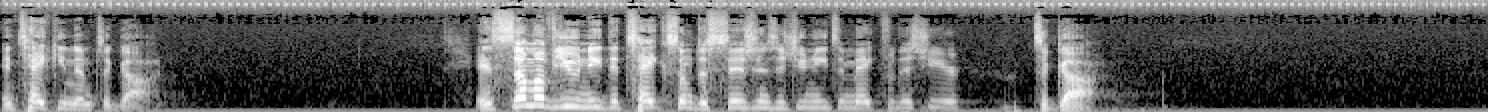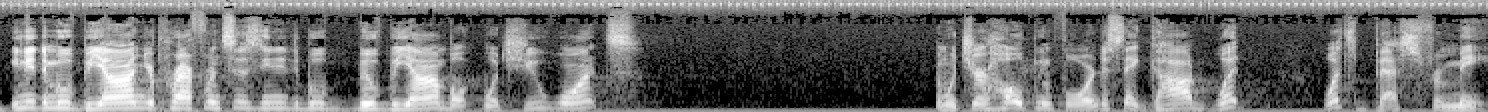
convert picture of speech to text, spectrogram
and taking them to God. And some of you need to take some decisions that you need to make for this year to God. You need to move beyond your preferences. You need to move, move beyond what you want and what you're hoping for and just say, God, what, what's best for me?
